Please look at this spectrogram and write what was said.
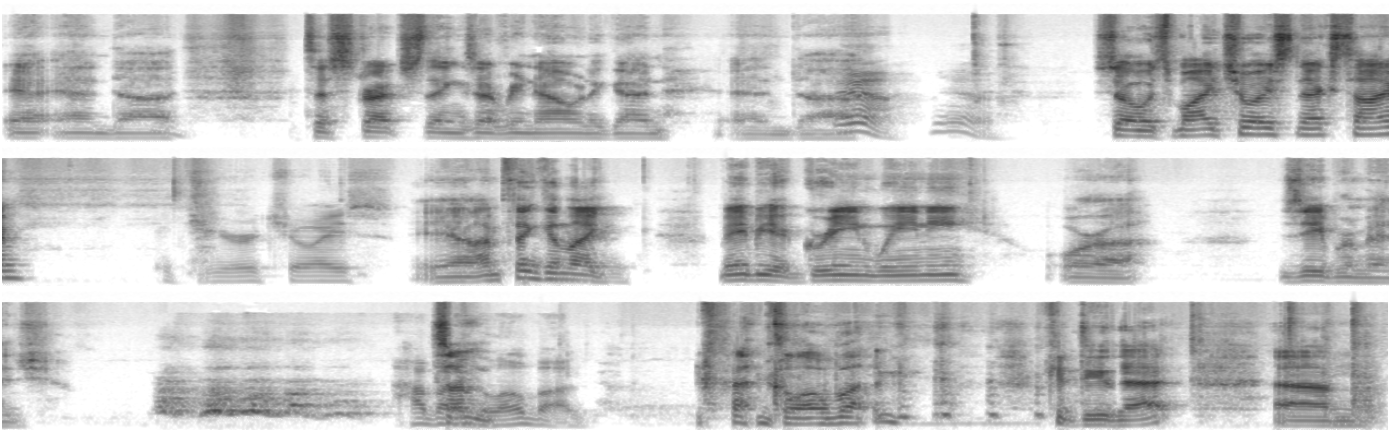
And, and uh to stretch things every now and again. And uh yeah, yeah. so it's my choice next time. It's your choice. Yeah, I'm thinking like maybe a green weenie or a zebra midge. How about Some- a glow bug? Glow bug could do that. Um,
